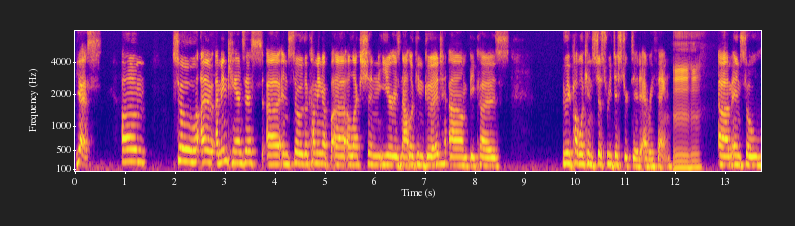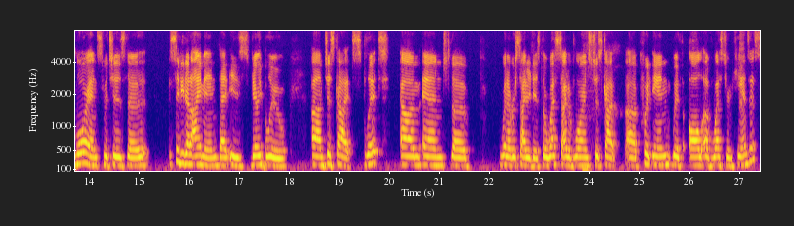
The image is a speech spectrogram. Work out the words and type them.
Yes. Um, so I, I'm in Kansas, uh, and so the coming up uh, election year is not looking good um, because the Republicans just redistricted everything. Mm-hmm. Um, and so Lawrence, which is the city that I'm in, that is very blue, um, just got split, um, and the whatever side it is, the west side of Lawrence just got uh, put in with all of western Kansas,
